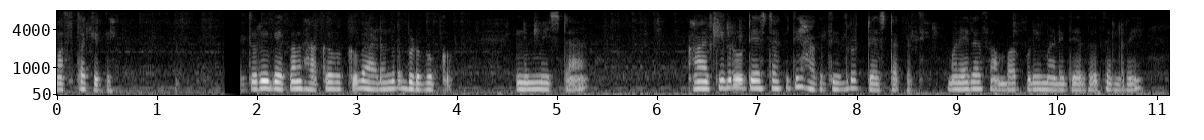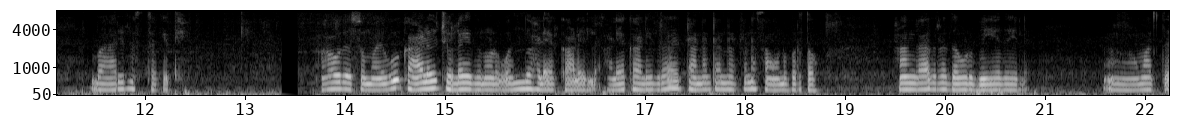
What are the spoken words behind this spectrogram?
ಮಸ್ತ್ ಆಕೈತಿ. ತುರಿ ಬೇಕಂದ್ರೆ ಹಾಕೋಬೇಕು ಬೇಡಂದ್ರೆ ಬಿಡ್ಬೇಕು. ನಿಮ್ಮ ಇಷ್ಟ. ಹಾಕಿದ್ರು ಟೇಸ್ಟ್ ಆಕೈತಿ ಹಾಕ್ತಿದ್ರು ಟೇಸ್ಟ್ ಆಕೈತಿ. ಮನೇಲಿ ಸಾಂಬಾರು ಪುಡಿ ಮಾಡಿದ್ದೆ ಇರ್ತೈತಲ್ರಿ. ಭಾರಿ ಮಸ್ತ್ ಆಕೈತಿ. ಹೌದಾ ಸುಮ್ಮ ಇವು ಕಾಳು ಚಲೋ ಇದು ನೋಡಿ, ಒಂದು ಹಳೆ ಇಲ್ಲ. ಹಳೆ ಕಾಳಿದ್ರೆ ಟನ ಟನ ಟನ ಸೌಂಡ್ ಬರ್ತಾವೆ. ಹಂಗಾದ್ರೆ ದೌಡ್ ಬೇಯೋದೇ ಇಲ್ಲ. ಮತ್ತು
